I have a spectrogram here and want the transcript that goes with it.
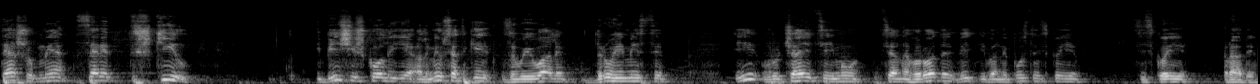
те, щоб ми серед шкіл, і більші школи є, але ми все-таки завоювали друге місце. І вручається йому ця нагорода від Івано-Пустинської сільської ради.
